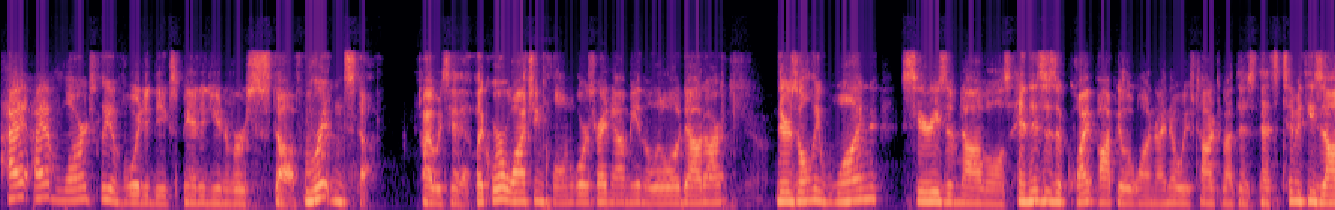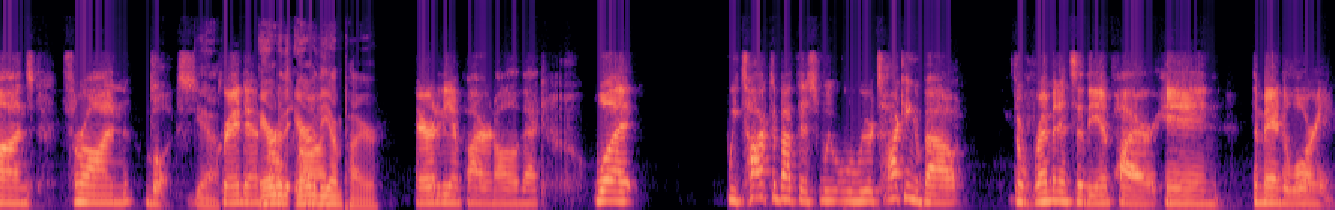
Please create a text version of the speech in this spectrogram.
I I have largely avoided the expanded universe stuff, written stuff. I would say that. Like we're watching Clone Wars right now. Me and the little O'Dowd are. There's only one series of novels, and this is a quite popular one. I know we've talked about this. That's Timothy Zahn's Thrawn books. Yeah. Grand heir Admiral to the heir to the empire heir to the empire, and all of that. What we talked about this. We we were talking about the remnants of the empire in the Mandalorian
